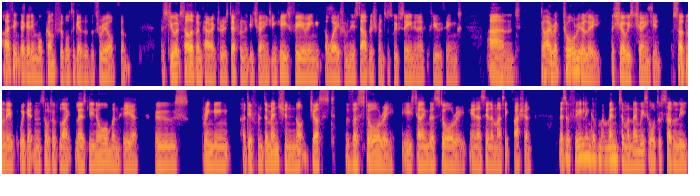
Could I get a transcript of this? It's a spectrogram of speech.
I think they're getting more comfortable together, the three of them. The Stewart Sullivan character is definitely changing. He's veering away from the establishment, as we've seen in a few things. And directorially, the show is changing. Suddenly, we're getting sort of like Leslie Norman here, who's bringing a different dimension, not just the story. He's telling the story in a cinematic fashion. There's a feeling of momentum, and then we sort of suddenly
